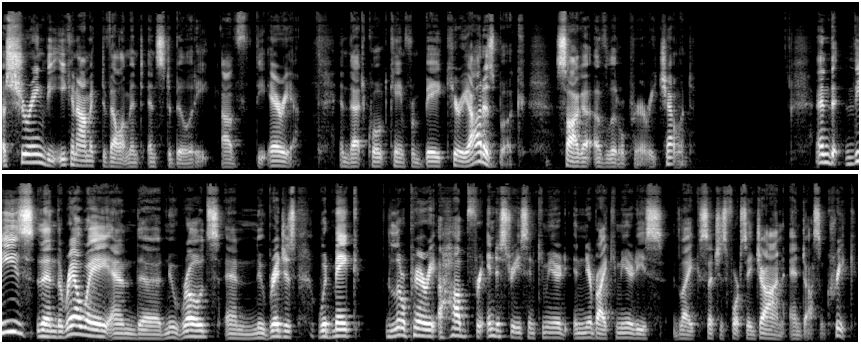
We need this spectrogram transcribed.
assuring the economic development and stability of the area. And that quote came from Bay Curiata's book, Saga of Little Prairie Chetwynd. And these, then the railway and the new roads and new bridges would make Little Prairie a hub for industries in community in nearby communities like such as Fort St. John and Dawson Creek.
